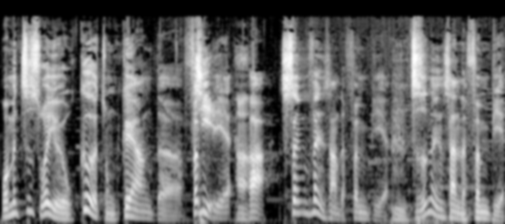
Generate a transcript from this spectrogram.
我们之所以有各种各样的分别啊，身份上的分别，职能上的分别，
